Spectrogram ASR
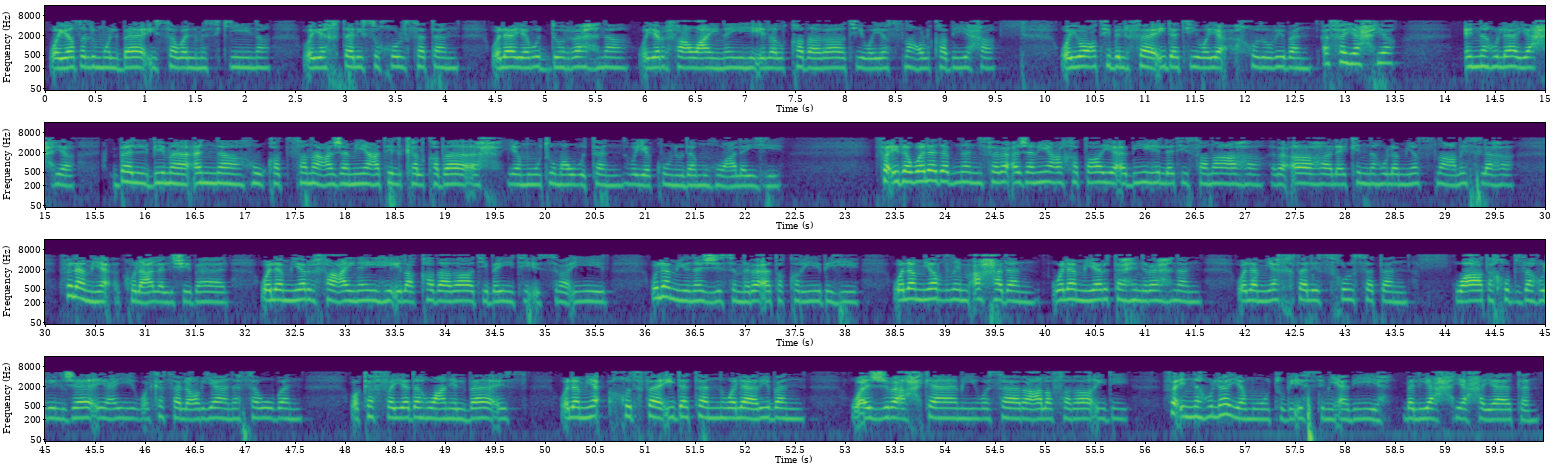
ويظلم البائس والمسكين ويختلس خلسة ولا يرد الرهن ويرفع عينيه إلى القذرات ويصنع القبيح. ويعطي بالفائدة ويأخذ ربا. أفيحيا؟ إنه لا يحيا. بل بما أنه قد صنع جميع تلك القبائح يموت موتا ويكون دمه عليه. فإذا ولد ابنا فرأى جميع خطايا أبيه التي صنعها رآها لكنه لم يصنع مثلها فلم يأكل على الجبال ولم يرفع عينيه إلى قذرات بيت إسرائيل ولم ينجس امرأة قريبه. ولم يظلم أحدا ولم يرتهن رهنا ولم يختلس خلسة وأعطى خبزه للجائع وكسى العريان ثوبا وكف يده عن البائس ولم يأخذ فائدة ولا ربا وأجرى أحكامي وسار على فرائدي فإنه لا يموت بإثم أبيه بل يحيا حياة.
